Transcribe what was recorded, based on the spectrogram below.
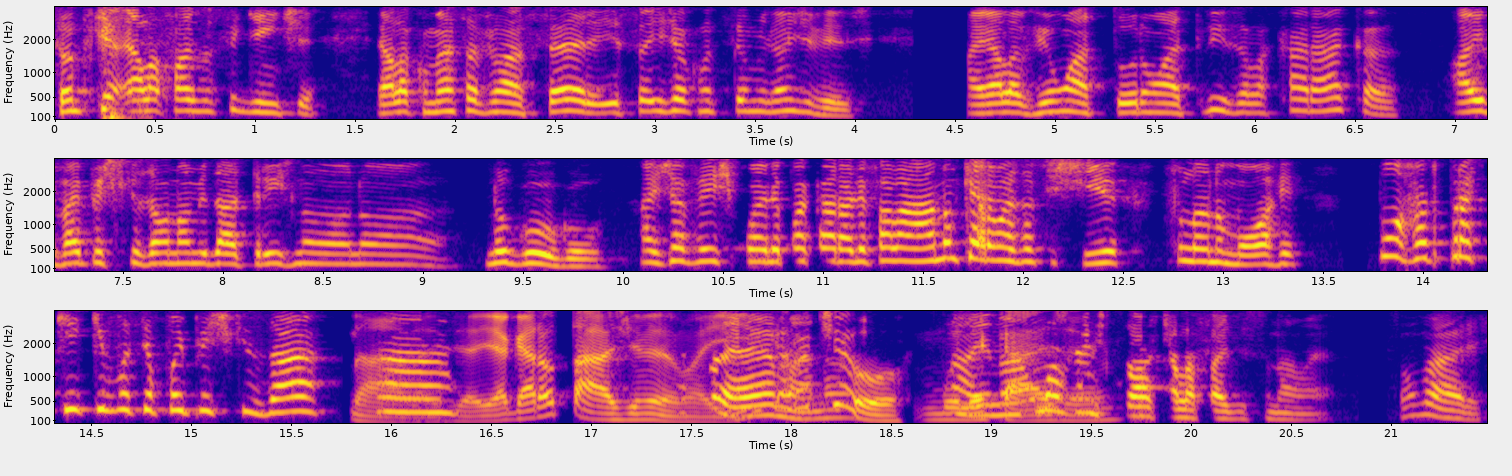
Tanto que ela faz o seguinte: ela começa a ver uma série, isso aí já aconteceu milhões de vezes. Aí ela vê um ator uma atriz, ela, caraca. Aí vai pesquisar o nome da atriz no, no, no Google. Aí já vê spoiler pra caralho e fala: Ah, não quero mais assistir, fulano morre. Porra, pra que que você foi pesquisar? Não, ah, mas aí é garotagem mesmo. Aí É, garoteou. e não é uma Molecagem. vez só que ela faz isso, não. É. São várias.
